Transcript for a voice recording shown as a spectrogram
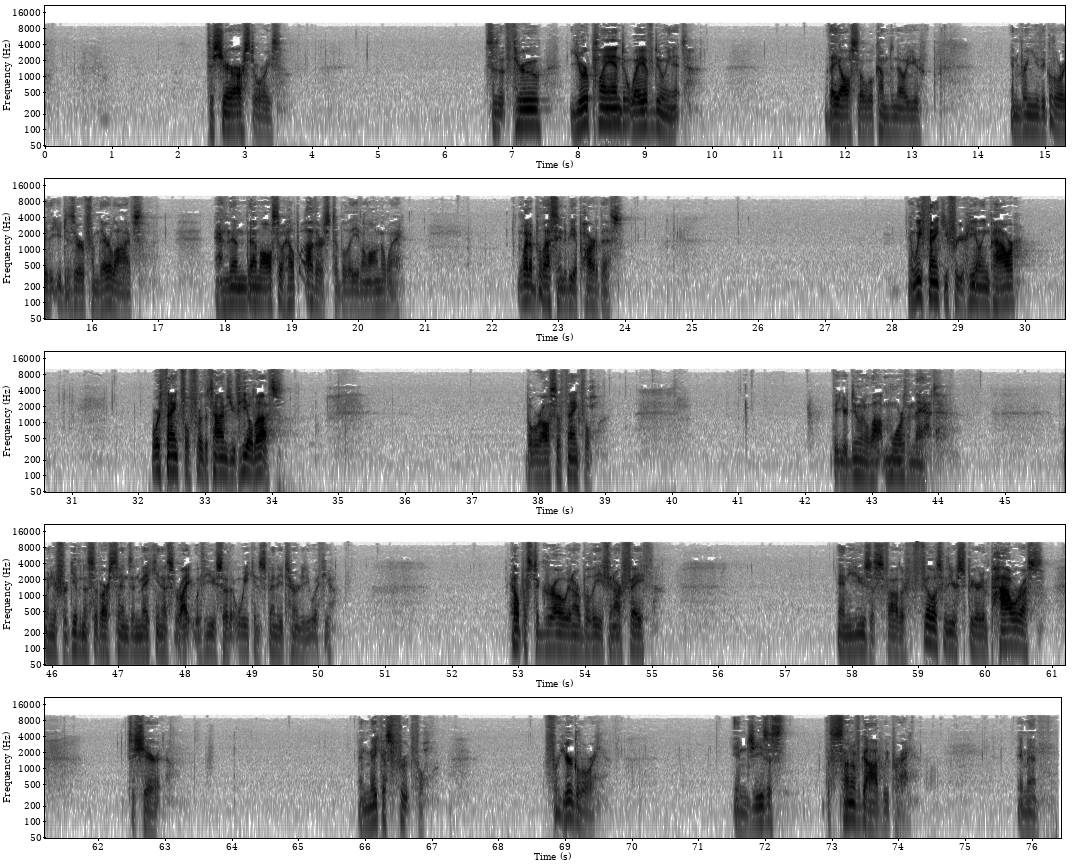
to share our stories so that through your planned way of doing it, they also will come to know you and bring you the glory that you deserve from their lives. And then them also help others to believe along the way. What a blessing to be a part of this. And we thank you for your healing power. We're thankful for the times you've healed us. But we're also thankful that you're doing a lot more than that when you're forgiving us of our sins and making us right with you so that we can spend eternity with you. Help us to grow in our belief, in our faith. And use us, Father. Fill us with your Spirit. Empower us to share it. And make us fruitful for your glory. In Jesus, the Son of God, we pray. Amen.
